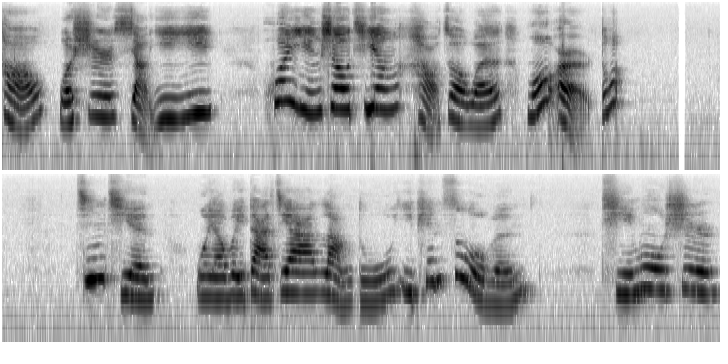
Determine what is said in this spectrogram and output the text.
好，我是小依依，欢迎收听好作文磨耳朵。今天我要为大家朗读一篇作文，题目是《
